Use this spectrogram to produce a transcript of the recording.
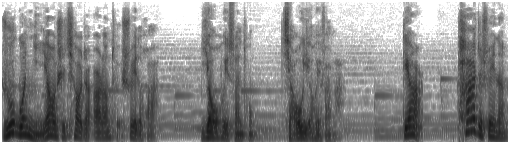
如果你要是翘着二郎腿睡的话，腰会酸痛，脚也会发麻。第二，趴着睡呢，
